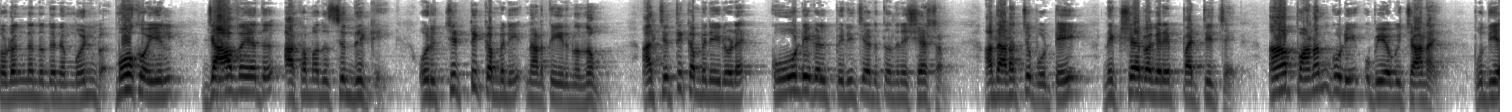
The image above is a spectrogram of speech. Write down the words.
തുടങ്ങുന്നതിന് മുൻപ് മോഹോയിൽ ജാവേദ് അഹമ്മദ് സിദ്ദിഖി ഒരു ചിട്ടി കമ്പനി നടത്തിയിരുന്നെന്നും ആ ചിട്ടി കമ്പനിയിലൂടെ കോടികൾ പിരിച്ചെടുത്തതിന് ശേഷം അത് അടച്ചുപൂട്ടി നിക്ഷേപകരെ പറ്റിച്ച് ആ പണം കൂടി ഉപയോഗിച്ചാണ് പുതിയ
